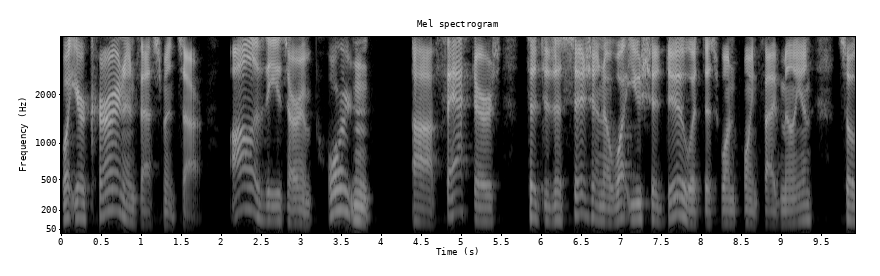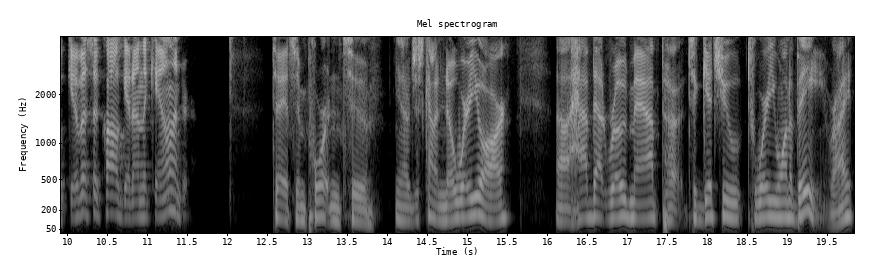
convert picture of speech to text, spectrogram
what your current investments are. All of these are important uh, factors to the decision of what you should do with this 1.5 million. So give us a call, get on the calendar. You, it's important to you know just kind of know where you are, uh, have that roadmap uh, to get you to where you want to be, right?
